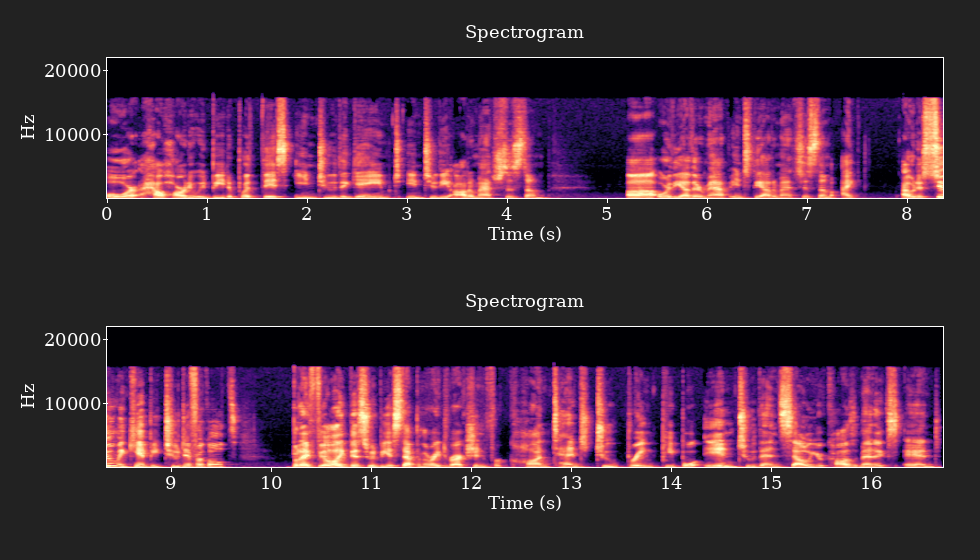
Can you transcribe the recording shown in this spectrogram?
or how hard it would be to put this into the game, into the auto match system, uh, or the other map into the auto match system. I, I would assume it can't be too difficult, but I feel like this would be a step in the right direction for content to bring people in to then sell your cosmetics and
